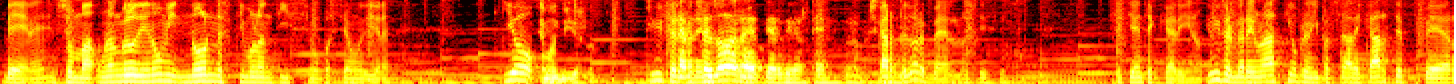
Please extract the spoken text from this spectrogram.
Bene, insomma, un angolo dei nomi non stimolantissimo, possiamo dire. Io... Possiamo dirlo. Io mi fermerei... Carpe d'oro è divertente. Carpe d'oro è bello, sì, sì effettivamente è carino. Io mi fermerei un attimo prima di passare alle carte per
